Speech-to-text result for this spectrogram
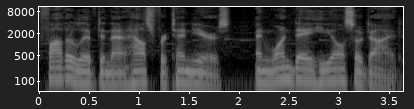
Father lived in that house for 10 years, and one day he also died.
